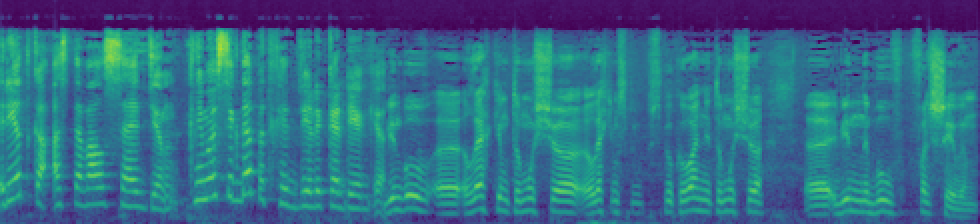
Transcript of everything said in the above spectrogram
редко оставался один. К нему всегда подходили коллеги. Він був е, легким, тому що легким в спіл- в спілкуванні, тому що е, він не був фальшивим.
